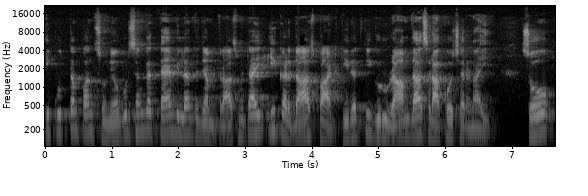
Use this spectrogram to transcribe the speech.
ਇਕ ਉੱਤਮ ਪੰਥ ਸੁਨਿਓ ਗੁਰ ਸੰਗਤ ਤੈ ਮਿਲੰਤ ਜਮ ਤਰਾਸ ਮਿਟਾਈ। ਇਕ ਅਰਦਾਸ ਪਾਠ ਕੀਰਤ ਕੀ ਗੁਰੂ ਰਾਮਦਾਸ ਰਾਖੋ ਸ਼ਰਣਾਈ ਸੋ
